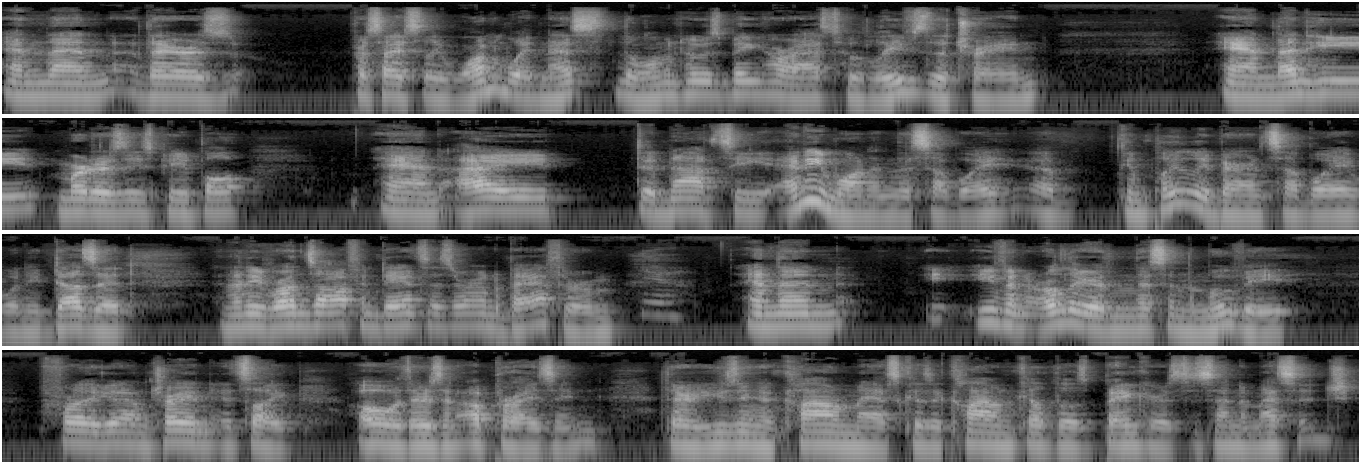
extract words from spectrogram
and then there's precisely one witness, the woman who is being harassed, who leaves the train, and then he murders these people. And I did not see anyone in the subway, a completely barren subway, when he does it. And then he runs off and dances around a bathroom. Yeah. And then, even earlier than this in the movie, before they get on the train, it's like, oh, there's an uprising. They're using a clown mask because a clown killed those bankers to send a message,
